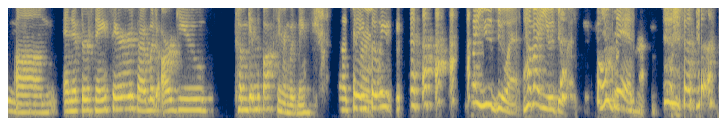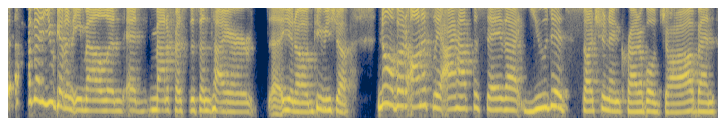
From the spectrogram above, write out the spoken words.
Mm-hmm. Um, and if there's naysayers, I would argue come get in the boxing ring with me. That's right. so easy. How about you do it? How about you do it? You did. How about you get an email and and manifest this entire uh, you know TV show? No, but honestly, I have to say that you did such an incredible job and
